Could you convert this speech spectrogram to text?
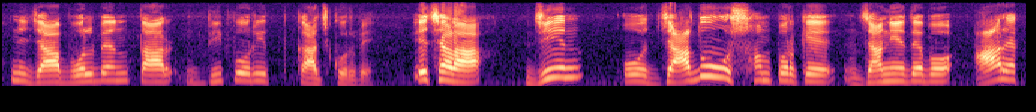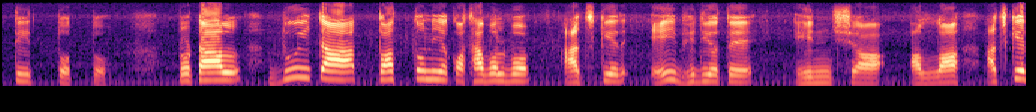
আপনি যা বলবেন তার বিপরীত কাজ করবে? এছাড়া জিন ও জাদু সম্পর্কে জানিয়ে দেব আর একটি তত্ত্ব। টোটাল দুইটা তত্ত্ব নিয়ে কথা বলব আজকের এই ভিডিওতে, ইনশা আল্লাহ। আজকের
